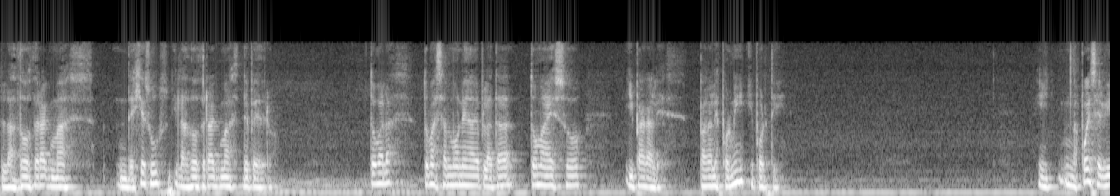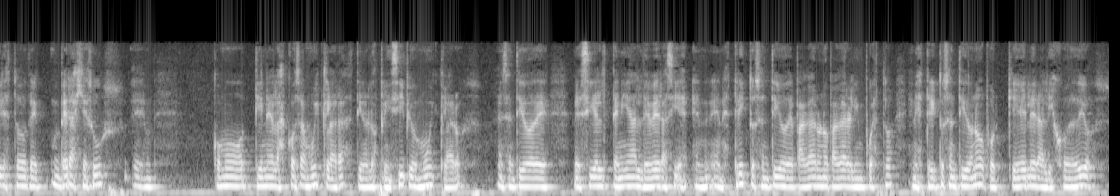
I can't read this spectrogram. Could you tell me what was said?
las dos dracmas de Jesús y las dos dracmas de Pedro. Tómalas, toma esa moneda de plata, toma eso y págales. Págales por mí y por ti. Y nos puede servir esto de ver a Jesús eh, como tiene las cosas muy claras, tiene los principios muy claros, en sentido de, si él tenía el deber así, en, en estricto sentido de pagar o no pagar el impuesto, en estricto sentido no, porque él era el Hijo de Dios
